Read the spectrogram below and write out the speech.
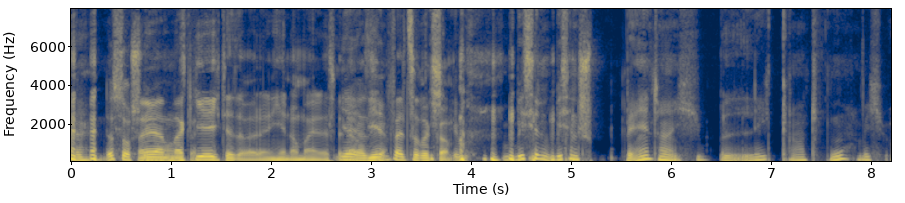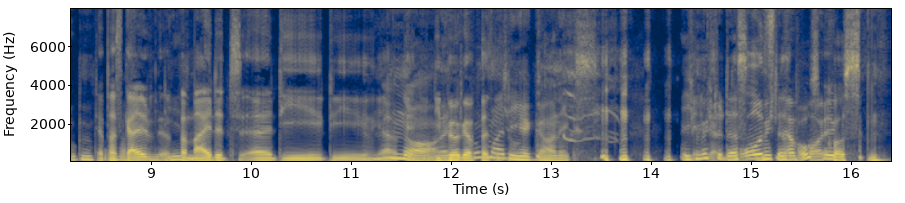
äh, das ist doch schön. Dann markiere ich das aber dann hier nochmal, dass wir Ja, da ja, auf jeden. Fall Ich, zurückkommen. äh, ein bisschen, ein bisschen später, ich überlege gerade, wo habe ich irgendwo. Der Pascal vermeidet äh, die, die, ja, Nein, die, die ich vermeide Bürgerversicherung. hier gar nichts. Ich möchte das, ich möchte das Erfolg. auskosten.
